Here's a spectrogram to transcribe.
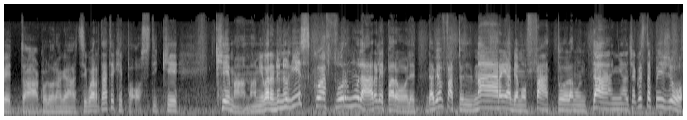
spettacolo ragazzi, guardate che posti, che, che mamma mia, guarda, non riesco a formulare le parole. Abbiamo fatto il mare, abbiamo fatto la montagna, cioè questa Peugeot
